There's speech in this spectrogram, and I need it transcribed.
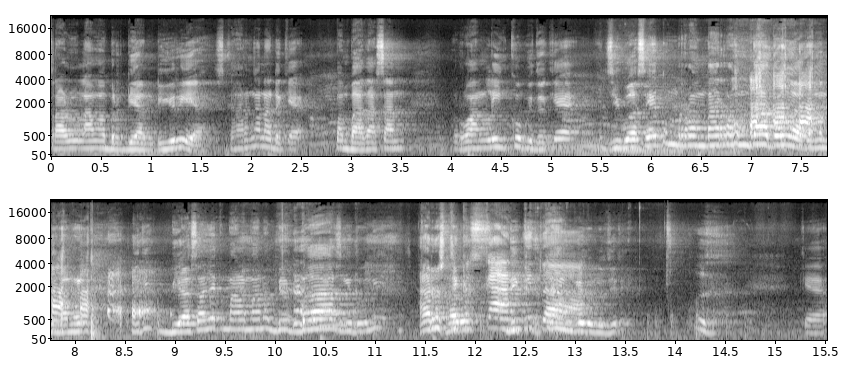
terlalu lama berdiam diri ya. Sekarang kan ada kayak pembatasan ruang lingkup gitu. Kayak jiwa saya tuh meronta-ronta tuh nggak teman-teman? Jadi biasanya ke mana-mana bebas gitu. Ini Harus dikekang dikekang kita. gitu loh. Jadi uh, kayak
